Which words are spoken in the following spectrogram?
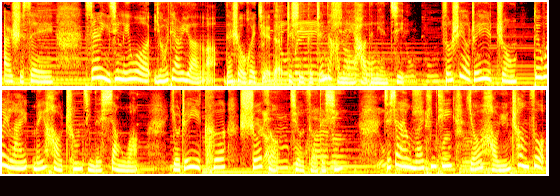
二十岁虽然已经离我有点远了，但是我会觉得这是一个真的很美好的年纪，总是有着一种。对未来美好憧憬的向往，有着一颗说走就走的心。接下来，我们来听听由郝云创作、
